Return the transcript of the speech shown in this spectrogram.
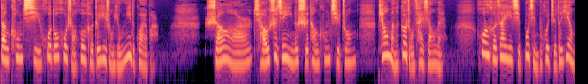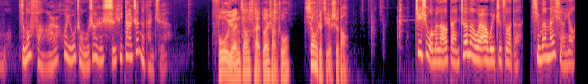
但空气或多或少混合着一种油腻的怪味儿。然而，乔治经营的食堂空气中飘满了各种菜香味，混合在一起，不仅不会觉得厌恶，怎么反而会有种让人食欲大振的感觉？服务员将菜端上桌，笑着解释道：“这是我们老板专门为二位制作的，请慢慢享用。”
